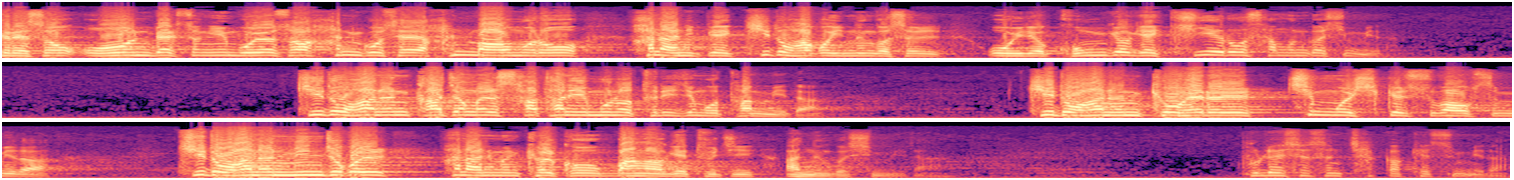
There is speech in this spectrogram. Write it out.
그래서 온 백성이 모여서 한 곳에 한 마음으로 하나님께 기도하고 있는 것을 오히려 공격의 기회로 삼은 것입니다. 기도하는 가정을 사탄이 무너뜨리지 못합니다. 기도하는 교회를 침몰시킬 수가 없습니다. 기도하는 민족을 하나님은 결코 망하게 두지 않는 것입니다. 블레셋은 착각했습니다.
